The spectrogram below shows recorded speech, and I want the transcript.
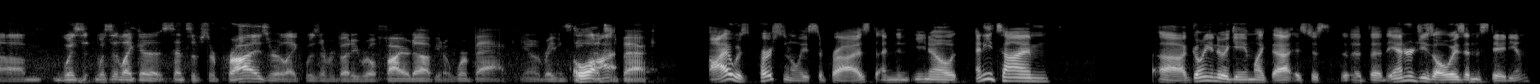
um, was was it like a sense of surprise or like was everybody real fired up? You know, we're back. You know, Ravens defense well, I, is back. I was personally surprised, and you know, anytime uh, going into a game like that, it's just the, the, the energy is always in the stadium.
